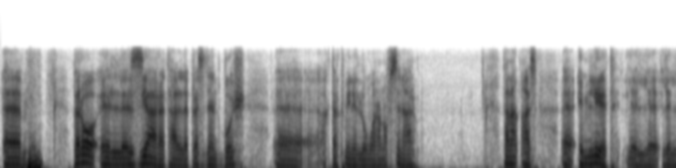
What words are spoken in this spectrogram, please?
Ehm, però l-żjara tal-President Bush eh, aktar kmin illum wara nofsinhar tal-anqas eh, imliet lil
